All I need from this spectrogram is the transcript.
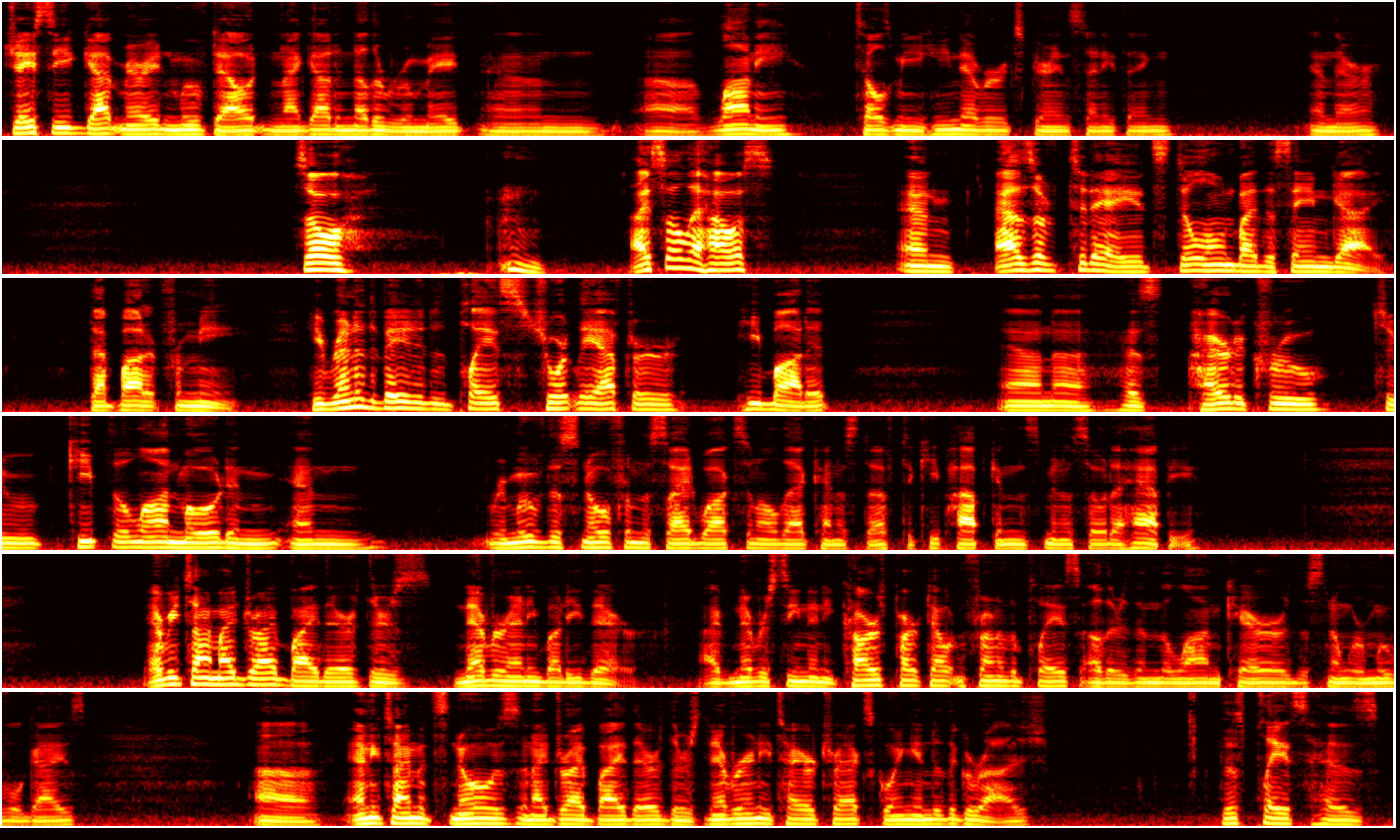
JC got married and moved out, and I got another roommate, and uh, Lonnie tells me he never experienced anything in there. So I sell the house, and as of today, it's still owned by the same guy that bought it from me. He renovated the place shortly after he bought it and uh, has hired a crew to keep the lawn mowed and, and remove the snow from the sidewalks and all that kind of stuff to keep Hopkins, Minnesota happy. Every time I drive by there, there's never anybody there. I've never seen any cars parked out in front of the place other than the lawn care or the snow removal guys. Uh, anytime it snows and I drive by there, there's never any tire tracks going into the garage. This place has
